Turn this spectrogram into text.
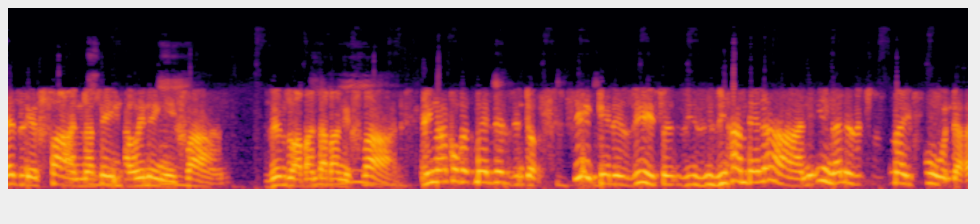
ezingefani naseyindaweni engefani zenziwa abantu abangefani ingakho ke kumele lezi zinto sigelezise zi- zihambelane ingane zethu zinayifunda.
